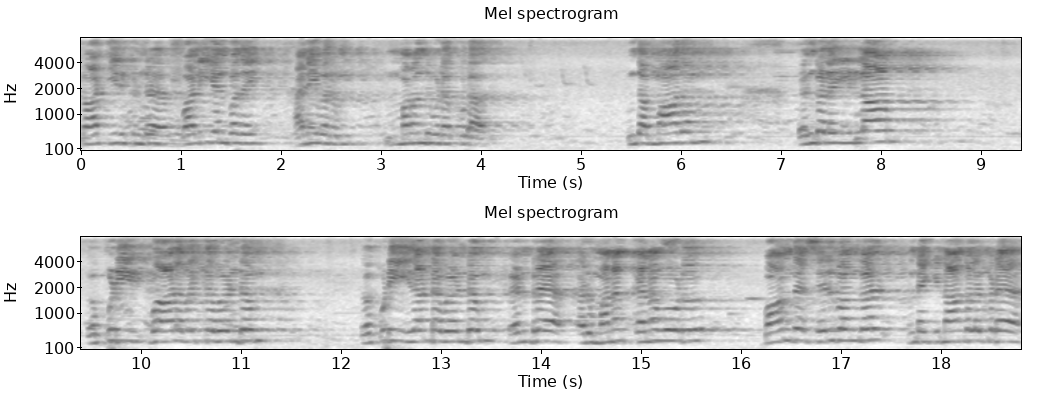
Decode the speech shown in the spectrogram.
காட்டியிருக்கின்ற வழி என்பதை அனைவரும் மறந்துவிடக்கூடாது. இந்த மாதம் எங்களை எல்லாம் எப்படி வாழ வைக்க வேண்டும் எப்படி இரண்ட வேண்டும் என்ற ஒரு மனக்கனவோடு வாழ்ந்த செல்வங்கள் இன்றைக்கு நாங்கள் என்கிற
